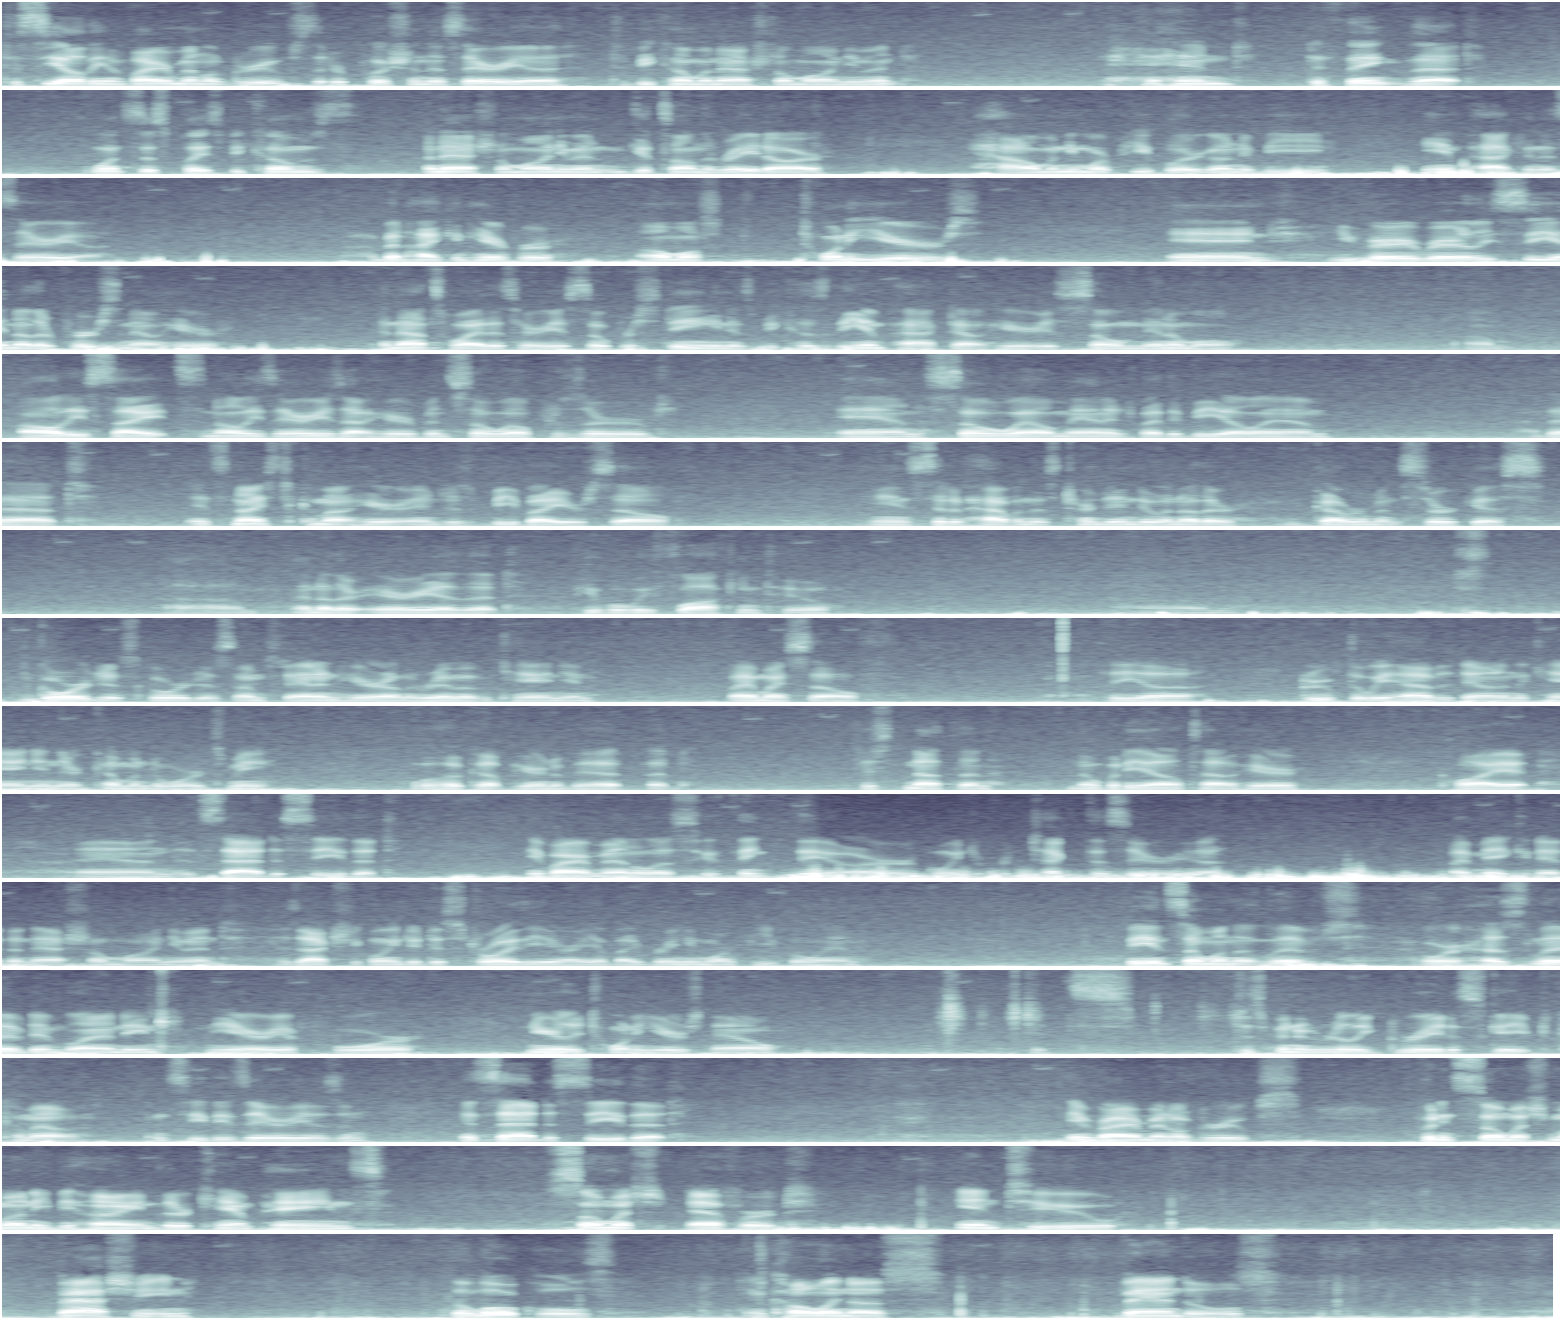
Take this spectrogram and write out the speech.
to see all the environmental groups that are pushing this area to become a national monument. And to think that once this place becomes a national monument and gets on the radar how many more people are going to be impacting this area? I've been hiking here for almost 20 years and you very rarely see another person out here. And that's why this area is so pristine is because the impact out here is so minimal. Um, all these sites and all these areas out here have been so well preserved and so well managed by the BLM that it's nice to come out here and just be by yourself instead of having this turned into another government circus um, another area that people will be flocking to. Um, just gorgeous gorgeous. I'm standing here on the rim of a canyon by myself. The uh, group that we have is down in the canyon. They're coming towards me. We'll hook up here in a bit, but just nothing. Nobody else out here. Quiet. And it's sad to see that the environmentalists who think they are going to protect this area by making it a national monument is actually going to destroy the area by bringing more people in. Being someone that lived or has lived in Blanding, the area for nearly 20 years now, it's just been a really great escape to come out and see these areas and it's sad to see that the environmental groups putting so much money behind their campaigns so much effort into bashing the locals and calling us vandals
